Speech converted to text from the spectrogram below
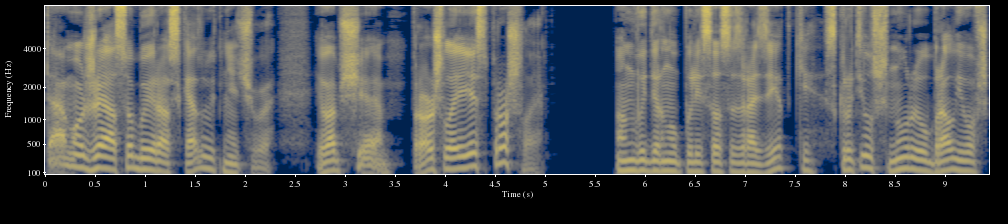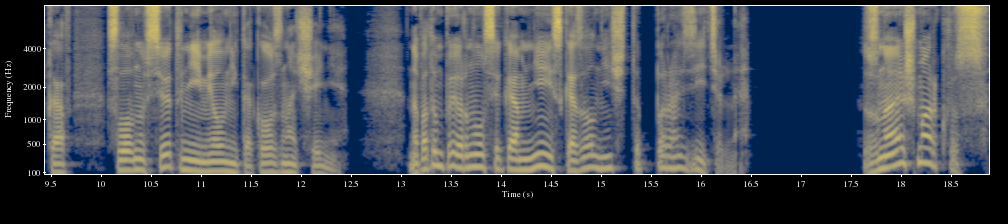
Там уже особо и рассказывать нечего. И вообще, прошлое есть прошлое. Он выдернул пылесос из розетки, скрутил шнур и убрал его в шкаф, словно все это не имело никакого значения. Но потом повернулся ко мне и сказал нечто поразительное. «Знаешь, Маркус,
